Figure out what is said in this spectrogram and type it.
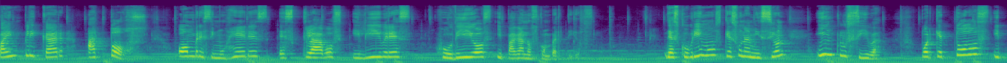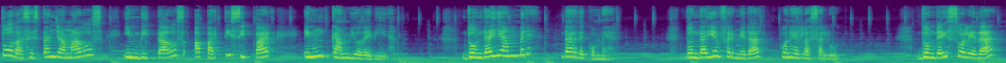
va a implicar a todos, hombres y mujeres, esclavos y libres, judíos y paganos convertidos. Descubrimos que es una misión inclusiva, porque todos y todas están llamados, invitados a participar en un cambio de vida. Donde hay hambre, dar de comer. Donde hay enfermedad, poner la salud. Donde hay soledad,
